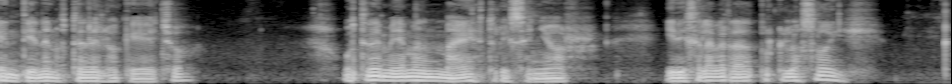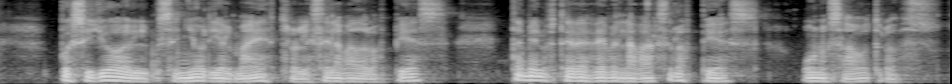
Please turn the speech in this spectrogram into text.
¿entienden ustedes lo que he hecho? Ustedes me llaman maestro y señor, y dice la verdad porque lo soy. Pues si yo, el Señor y el Maestro, les he lavado los pies, también ustedes deben lavarse los pies unos a otros.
